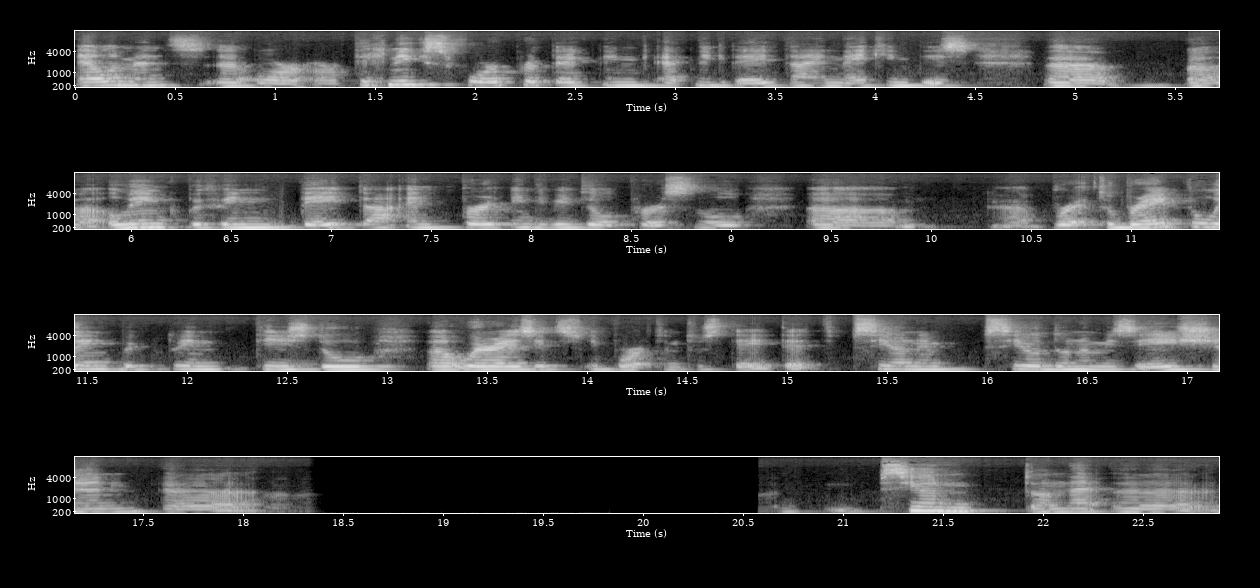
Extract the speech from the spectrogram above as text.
elements uh, or, or, techniques for protecting ethnic data and making this uh, link between data and per individual personal um, uh, to break the link between these two, uh, whereas it's important to state that pseudonym, pseudonymization, uh, uh,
